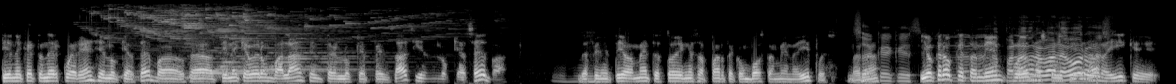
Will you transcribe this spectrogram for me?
tiene que tener coherencia en lo que haces, va. O sea, tiene que haber un balance entre lo que pensás y en lo que haces, va. Definitivamente estoy en esa parte con vos también ahí, pues, O sea, ¿verdad? que- que sí, Yo creo que la- también la palabra podemos vale oro. es- ahí que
